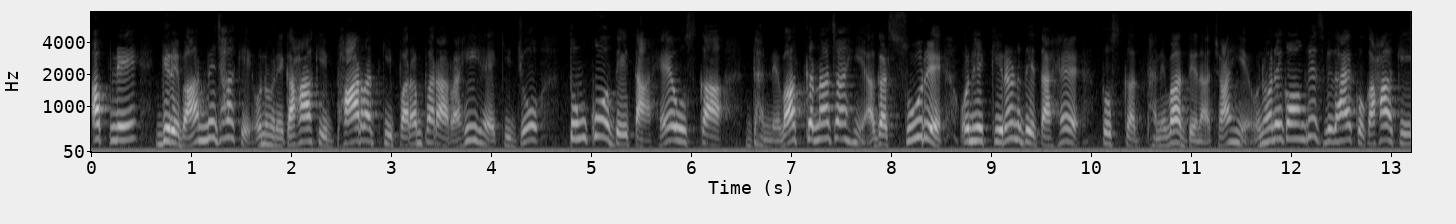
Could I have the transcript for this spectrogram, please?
अपने गिरेबान में झांके। उन्होंने कहा कि भारत की परंपरा रही है कि जो तुमको देता है, उसका धन्यवाद करना चाहिए। अगर सूर्य उन्हें किरण देता है तो उसका धन्यवाद देना चाहिए। उन्होंने कांग्रेस विधायक को कहा कि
